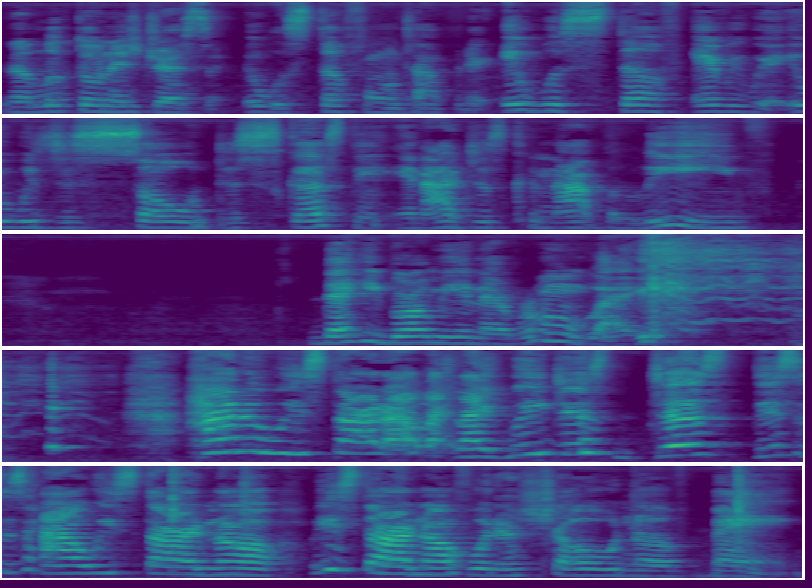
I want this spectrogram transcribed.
Then I looked on his dresser. It was stuff on top of there. It was stuff everywhere. It was just so disgusting. And I just could not believe that he brought me in that room. Like, how do we start out? Like, like we just, just, this is how we starting off. We starting off with a show enough bang.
